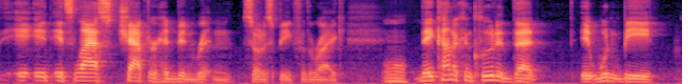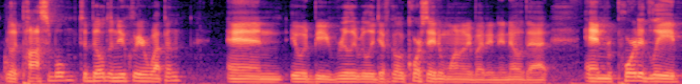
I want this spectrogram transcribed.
it, it, its last chapter had been written, so to speak, for the Reich. Mm-hmm. They kind of concluded that it wouldn't be really possible to build a nuclear weapon, and it would be really, really difficult. Of course, they didn't want anybody to know that. And reportedly,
